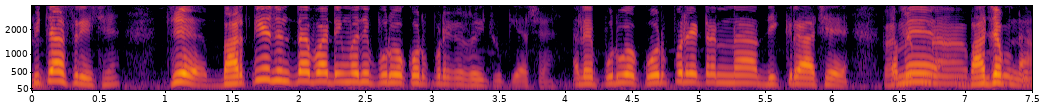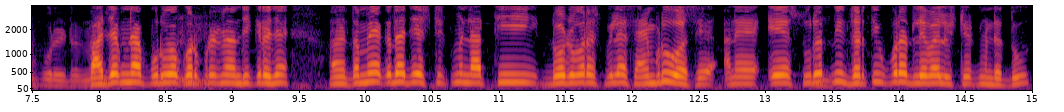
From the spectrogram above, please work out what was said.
પિતાશ્રી છે જે ભારતીય જનતા પાર્ટીમાંથી પૂર્વ કોર્પોરેટર રહી ચૂક્યા છે. એટલે પૂર્વ કોર્પોરેટરના દીકરા છે. તમે ભાજપના ભાજપના. પૂર્વ કોર્પોરેટરના દીકરા છે. અને તમે કદાચ એ સ્ટેટમેન્ટ આજથી દોઢ વર્ષ પહેલાં સાંભળ્યું હશે અને એ સુરતની ધરતી ઉપર જ લેવાયેલું સ્ટેટમેન્ટ હતું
